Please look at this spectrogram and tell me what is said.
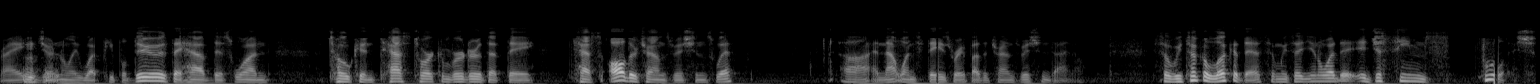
right? Mhm. Generally, what people do is they have this one token test torque converter that they test all their transmissions with, uh, and that one stays right by the transmission dyno. So we took a look at this and we said, you know what, it it just seems foolish.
